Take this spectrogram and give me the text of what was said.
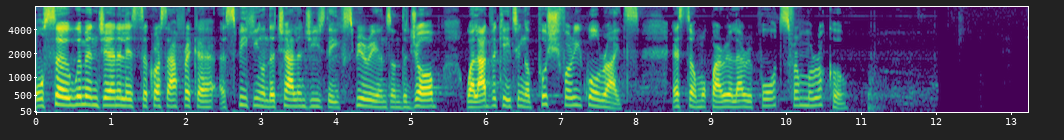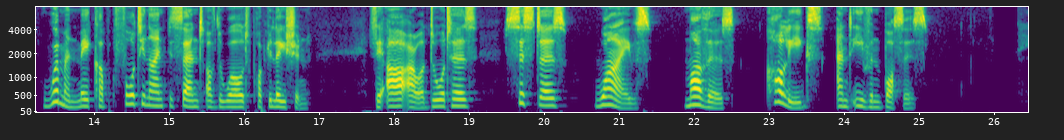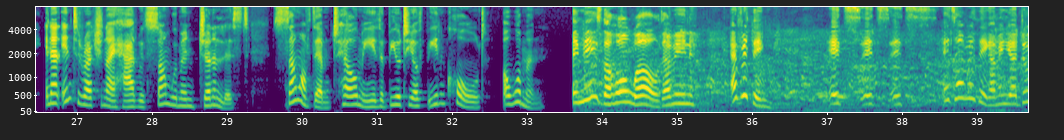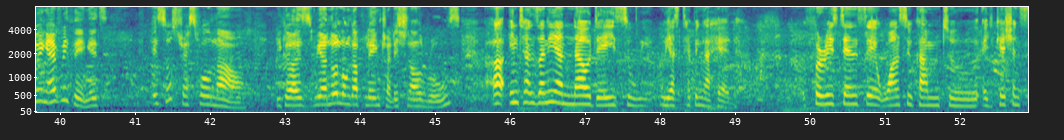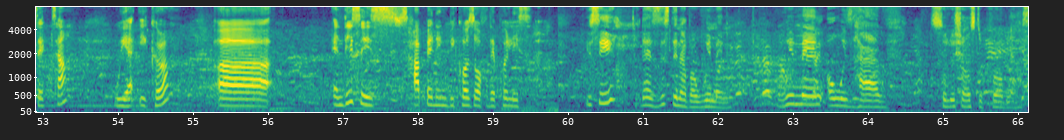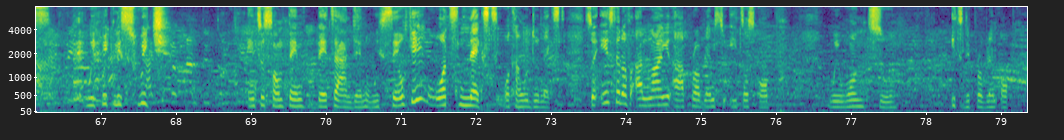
Also, women journalists across Africa are speaking on the challenges they experience on the job while advocating a push for equal rights. Esther Mokwariola reports from Morocco. Women make up 49% of the world population. They are our daughters, sisters, wives, mothers, colleagues, and even bosses. In an interaction I had with some women journalists, some of them tell me the beauty of being called a woman. It means the whole world. I mean, everything. It's it's it's it's everything. I mean, you're doing everything. It's it's so stressful now because we are no longer playing traditional roles. Uh, in Tanzania nowadays, we, we are stepping ahead. For instance, uh, once you come to education sector, we are equal. Uh, and this is happening because of the police. You see, there's this thing about women. Women always have solutions to problems. We quickly switch into something better and then we say, okay, what's next? What can we do next? So instead of allowing our problems to eat us up, we want to eat the problem up.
